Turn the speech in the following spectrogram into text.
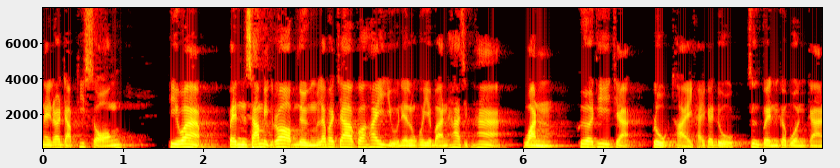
ในระดับที่สองที่ว่าเป็นซ้ำอีกรอบหนึ่งและพระเจ้าก็ให้อยู่ในโรงพยาบาลห้าสิบห้าวัน เพื่อที่จะปลูกถ่ายไขกระดูก ซึ่งเป็นกระบวนการ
